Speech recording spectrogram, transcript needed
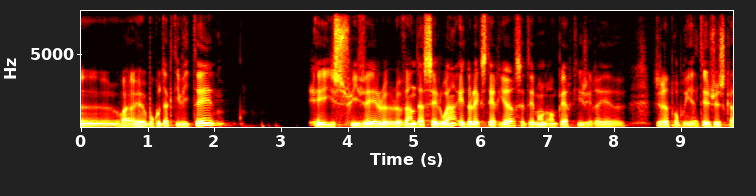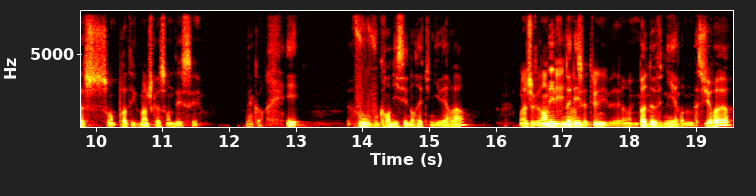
Euh, il y a eu beaucoup d'activités. Et il suivait le, vin d'assez loin et de l'extérieur. C'était mon grand-père qui gérait, euh, la propriété jusqu'à son, pratiquement jusqu'à son décès. D'accord. Et vous, vous grandissez dans cet univers-là moi, je grandis Mais vous dans cet univers. Pas devenir assureur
